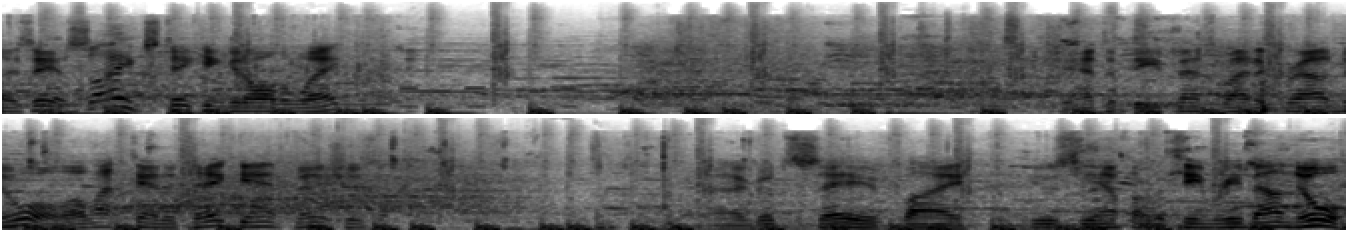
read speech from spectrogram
Isaiah Sykes taking it all the way. At the defense by the crowd. Newell, a left-handed take and finishes. And a good save by UCF on the team rebound. Newell.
